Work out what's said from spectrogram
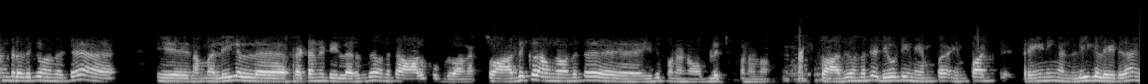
பண்றதுக்கு வந்துட்டு நம்ம லீகல் ஃப்ரெட்டர்னிட்டில இருந்து வந்துட்டு ஆள் கூப்பிடுவாங்க. ஸோ அதுக்கு அவங்க வந்துட்டு இது பண்ணணும் ஒப்ளிச் பண்ணணும். ஸோ அது வந்துட்டு duty impart training and legal aid தான்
